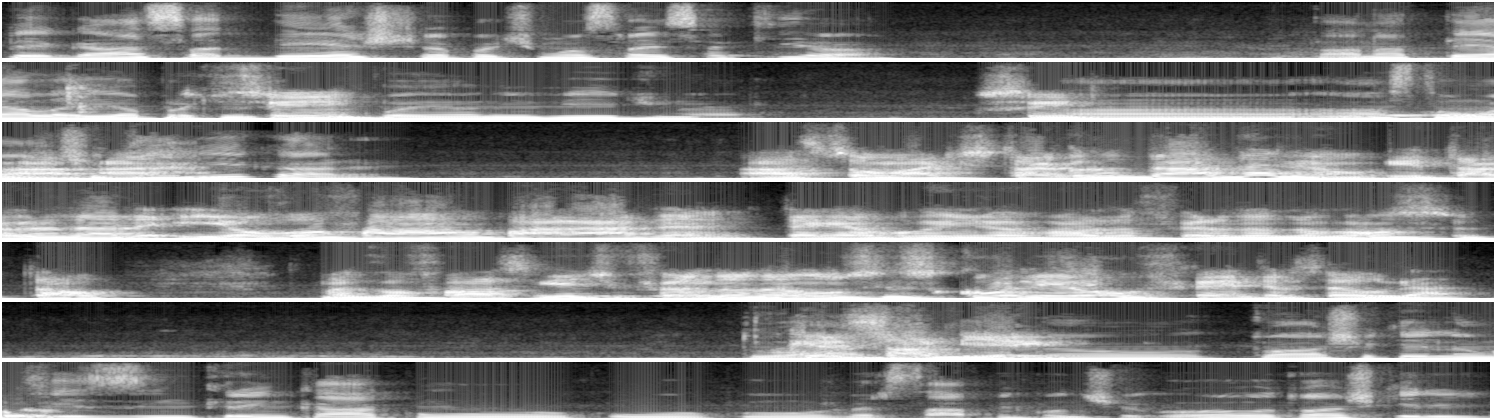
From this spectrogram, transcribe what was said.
pegar essa deixa pra te mostrar isso aqui, ó. Tá na tela aí, ó, pra quem tá Sim. acompanhando em vídeo, né? sim. A Aston Martin Ah, tá ali, cara. A Aston Martin tá grudada, meu. E tá grudada. E eu vou falar uma parada. Daqui a pouco a gente vai falar do Fernando Alonso e tal. Mas vou falar o seguinte: o Fernando Alonso escolheu ficar em terceiro lugar. Tu Porque ele sabia que- não, tu acha que ele não quis encrencar com, o- com, o- com o Verstappen quando chegou? Ou tu acha que ele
